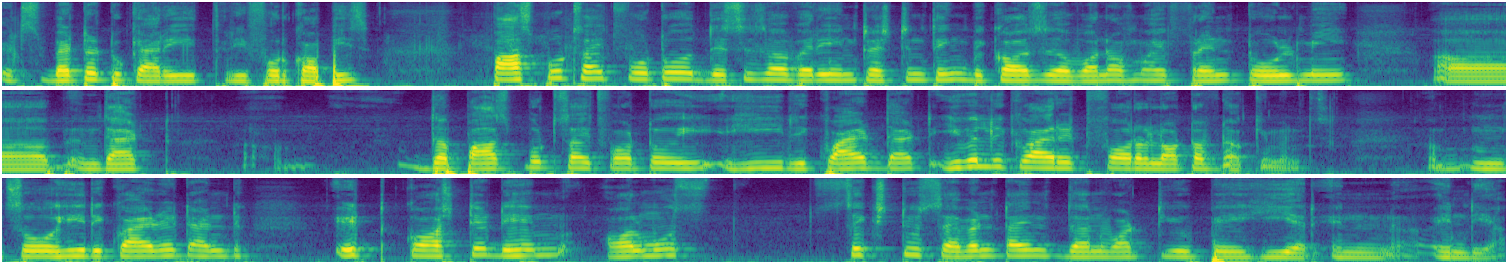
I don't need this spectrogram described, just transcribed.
it's better to carry three four copies. Passport size photo this is a very interesting thing because uh, one of my friend told me uh, that the passport size photo he, he, required that he will require it for a lot of documents. Um, so he required it and it costed him almost six to seven times than what you pay here in uh, india.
